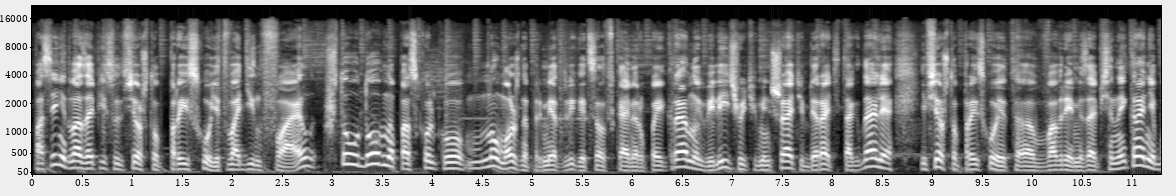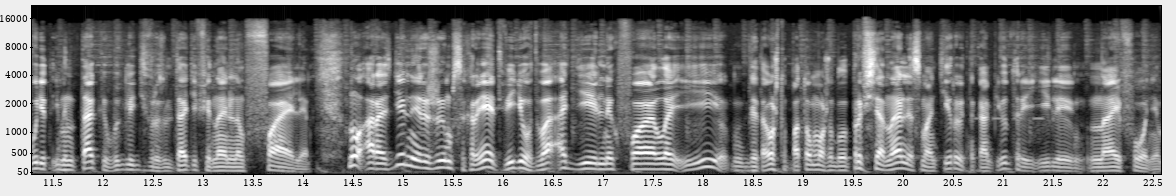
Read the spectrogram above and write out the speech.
Последние два записывают все, что происходит в один файл, что удобно, поскольку, ну, можно, например, двигать селфи-камеру по экрану, увеличивать, уменьшать, убирать и так далее. И все, что происходит э, во время записи на экране, будет именно так и выглядеть в результате финальном файле. Ну, а раздельный режим сохраняет видео в два отдельных файла, и для того, чтобы потом можно было профессионально смонтировать на компьютере или на айфоне.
